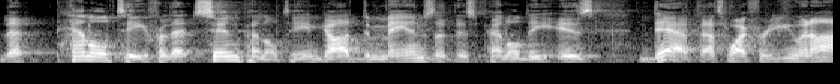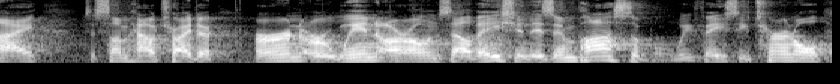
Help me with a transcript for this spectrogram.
that penalty, for that sin penalty, and God demands that this penalty is death. That's why for you and I to somehow try to earn or win our own salvation is impossible. We face eternal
